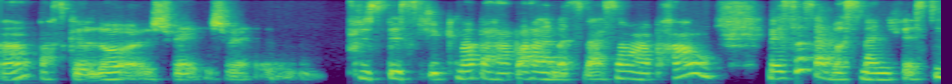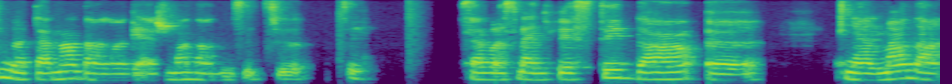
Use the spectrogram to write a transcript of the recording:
hein, parce que là, je vais, je vais plus spécifiquement par rapport à la motivation à apprendre, mais ça, ça va se manifester notamment dans l'engagement dans nos études. Ça va se manifester dans, euh, finalement, dans,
